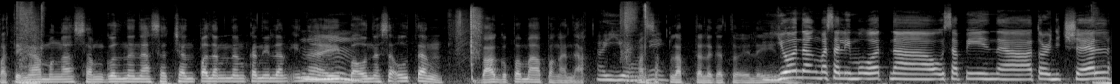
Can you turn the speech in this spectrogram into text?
Pati nga mga sanggol na nasa tiyan pa lang ng kanilang ina ay baon na sa utang bago pa mapanganak. Ayun. eh. Masaklap talaga to, Elaine. Yon ang masalimuot na usapin na Attorney Chell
